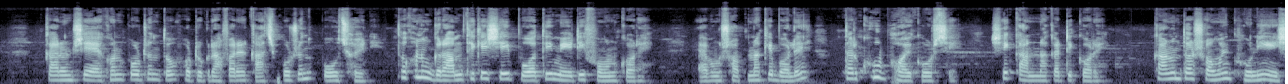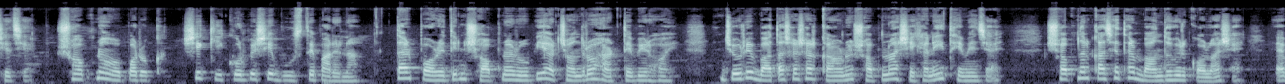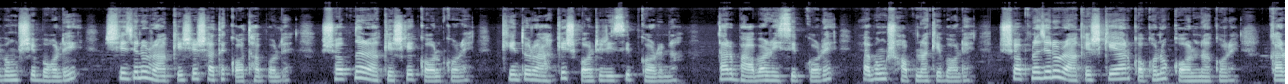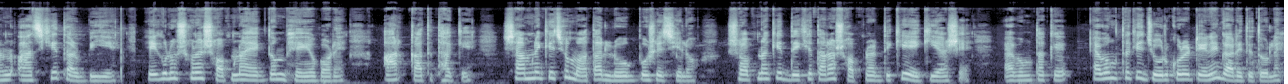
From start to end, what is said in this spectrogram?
কারণ সে এখন পর্যন্ত ফটোগ্রাফারের কাজ পর্যন্ত পৌঁছয়নি। তখন গ্রাম থেকে সেই পোয়াতি মেয়েটি ফোন করে এবং স্বপ্নাকে বলে, তার খুব ভয় করছে। সে কান্নাকাটি করে, কারণ তার সময় ঘনিয়ে এসেছে। স্বপ্ন অপারক, সে কি করবে সে বুঝতে পারে না। তার পরের দিন স্বপ্না, রবি আর চন্দ্র হাঁটতে বের হয়। জোরে বাতাস আসার কারণে স্বপ্না সেখানেই থেমে যায়। স্বপ্নার কাছে তার বান্ধবীর কল আসে এবং সে বলে, সে যেন রাকেশের সাথে কথা বলে। স্বপ্না রাকেশকে কল করে, কিন্তু রাকেশ কলটি রিসিভ করে না। তার বাবা রিসিভ করে এবং স্বপ্নাকে বলে, স্বপ্না যেন রাকেশকে আর কখনো কল না করে, কারণ আজকে তার বিয়ে। এগুলো শুনে স্বপ্না একদম ভেঙে পড়ে আর কাঁদতে থাকে। সামনে কিছু মাতার লোক বসেছিল। স্বপ্নাকে দেখে তারা স্বপ্নার দিকে এগিয়ে আসে এবং তাকে এবং তাকে জোর করে টেনে গাড়িতে তোলে।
